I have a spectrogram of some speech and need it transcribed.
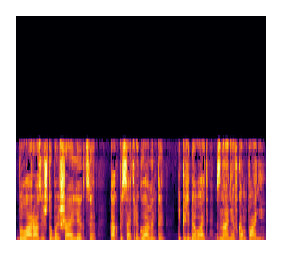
была разве что большая лекция «Как писать регламенты», и передавать знания в компании,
